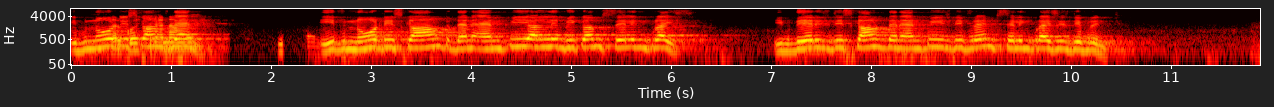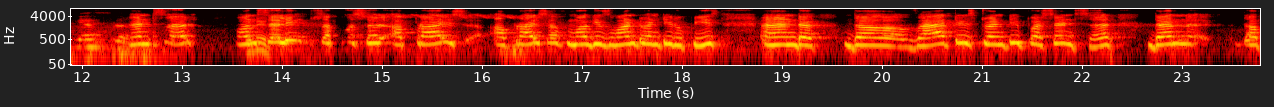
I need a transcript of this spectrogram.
If no Sir, question discount, then if no discount, then MP only becomes selling price. If there is discount, then MP is different, selling price is different. Yes, sir. And sir, on It is. selling, suppose sir, a price, a price of mug is 120 rupees and the VAT is 20 percent, sir, then the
